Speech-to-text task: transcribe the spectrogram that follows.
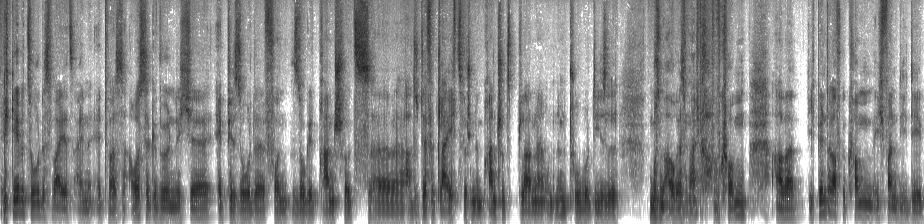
Ich gebe zu, das war jetzt eine etwas außergewöhnliche Episode von So geht Brandschutz. Äh, also der Vergleich zwischen einem Brandschutzplaner und einem Turbodiesel muss man auch erstmal drauf kommen. Aber ich bin drauf gekommen. Ich fand die Idee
